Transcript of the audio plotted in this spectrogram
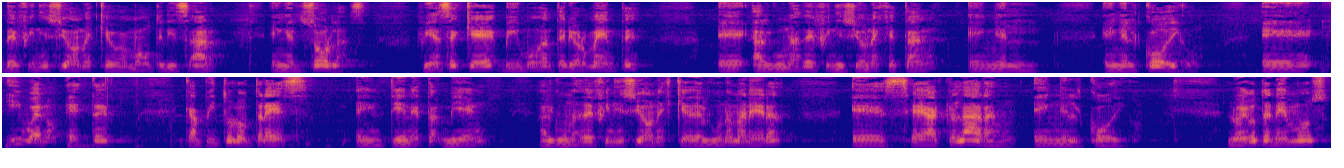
definiciones que vamos a utilizar en el SOLAS. Fíjense que vimos anteriormente eh, algunas definiciones que están en el, en el código. Eh, y bueno, este capítulo 3 eh, tiene también algunas definiciones que de alguna manera se aclaran en el código. Luego tenemos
